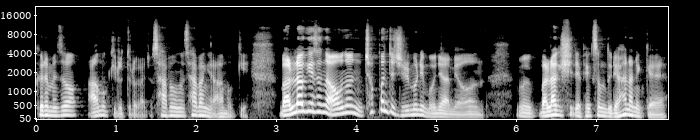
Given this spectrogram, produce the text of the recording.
그러면서 암흑기로 들어가죠. 사방 사방의 암흑기. 말라기에서 나오는 첫 번째 질문이 뭐냐면 어, 말라기 시대 백성들이 하나님께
